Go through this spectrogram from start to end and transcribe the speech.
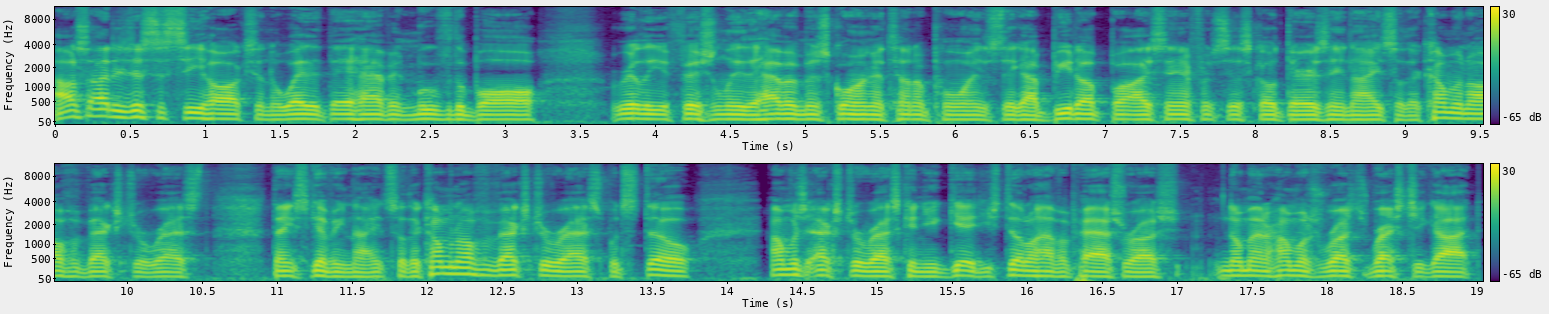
Outside of just the Seahawks and the way that they haven't moved the ball really efficiently. They haven't been scoring a ton of points. They got beat up by San Francisco Thursday night, so they're coming off of extra rest Thanksgiving night. So they're coming off of extra rest, but still, how much extra rest can you get? You still don't have a pass rush. No matter how much rest, rest you got,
